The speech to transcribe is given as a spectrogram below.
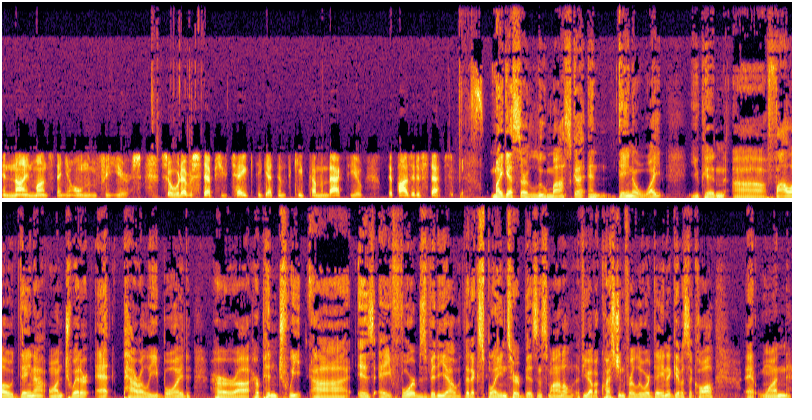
in nine months, then you own them for years. So whatever steps you take to get them to keep coming back to you, they're positive steps. Yes. My guests are Lou Mosca and Dana White. You can uh, follow Dana on Twitter at Paralee Boyd. Her uh, her pinned tweet uh, is a Forbes video that explains her business model. If you have a question for Lou or Dana, give us a call at one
